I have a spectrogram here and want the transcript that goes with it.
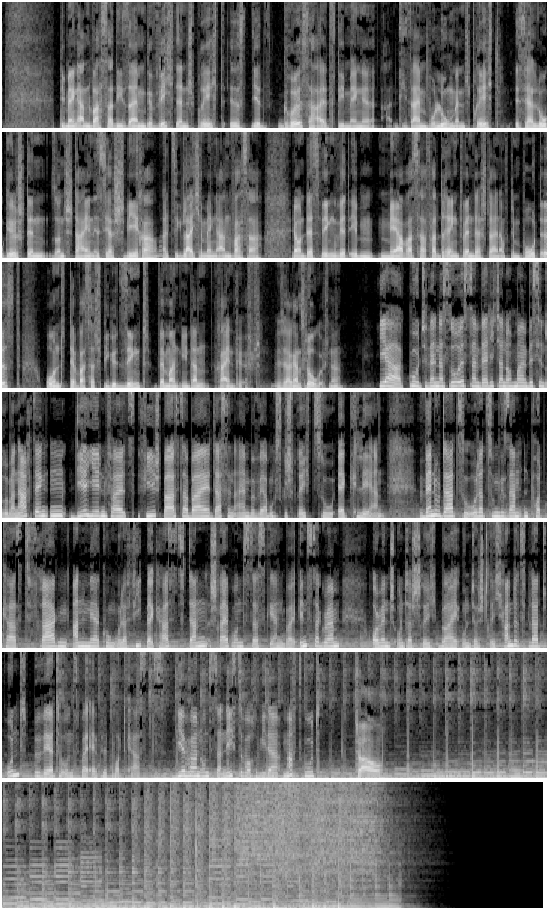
Die Menge an Wasser, die seinem Gewicht entspricht, ist jetzt größer als die Menge, die seinem Volumen entspricht. Ist ja logisch, denn so ein Stein ist ja schwerer als die gleiche Menge an Wasser. Ja, und deswegen wird eben mehr Wasser verdrängt, wenn der Stein auf dem Boot ist und der Wasserspiegel sinkt, wenn man ihn dann reinwirft. Ist ja ganz logisch, ne? Ja, gut, wenn das so ist, dann werde ich da noch mal ein bisschen drüber nachdenken. Dir jedenfalls viel Spaß dabei, das in einem Bewerbungsgespräch zu erklären. Wenn du dazu oder zum gesamten Podcast Fragen, Anmerkungen oder Feedback hast, dann schreib uns das gern bei Instagram orange-bei-handelsblatt und bewerte uns bei Apple Podcasts. Wir hören uns dann nächste Woche wieder. Macht's gut. Ciao.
